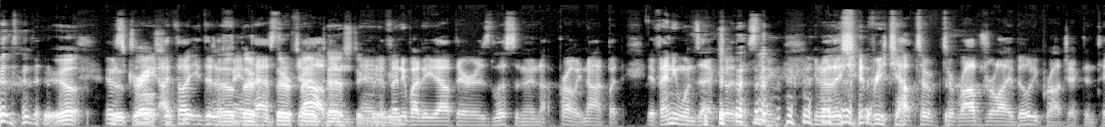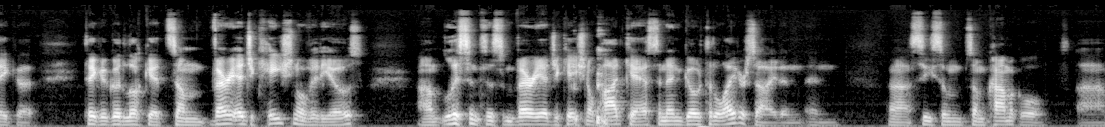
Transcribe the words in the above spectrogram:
yeah, it was that's great. I thought you did a Uh, they're- they're job. and- fantastic, and if anybody out there is listening, probably not, but if anyone's actually listening, you know, they should reach out to, to Rob's Reliability Project and take a take a good look at some very educational videos, um, listen to some very educational podcasts, and then go to the lighter side and, and uh, see some some comical uh,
